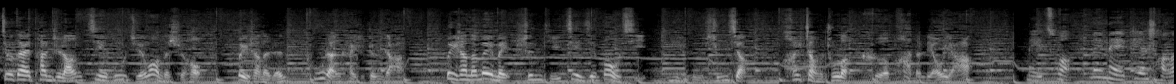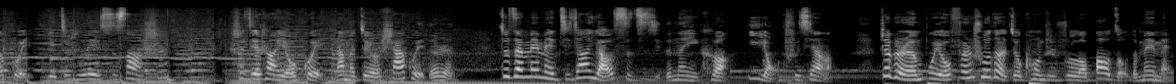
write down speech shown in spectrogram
就在炭治郎近乎绝望的时候，背上的人突然开始挣扎。背上的妹妹身体渐渐暴起，面露凶相，还长出了可怕的獠牙。没错，妹妹变成了鬼，也就是类似丧尸。世界上有鬼，那么就有杀鬼的人。就在妹妹即将咬死自己的那一刻，义勇出现了。这个人不由分说的就控制住了暴走的妹妹。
